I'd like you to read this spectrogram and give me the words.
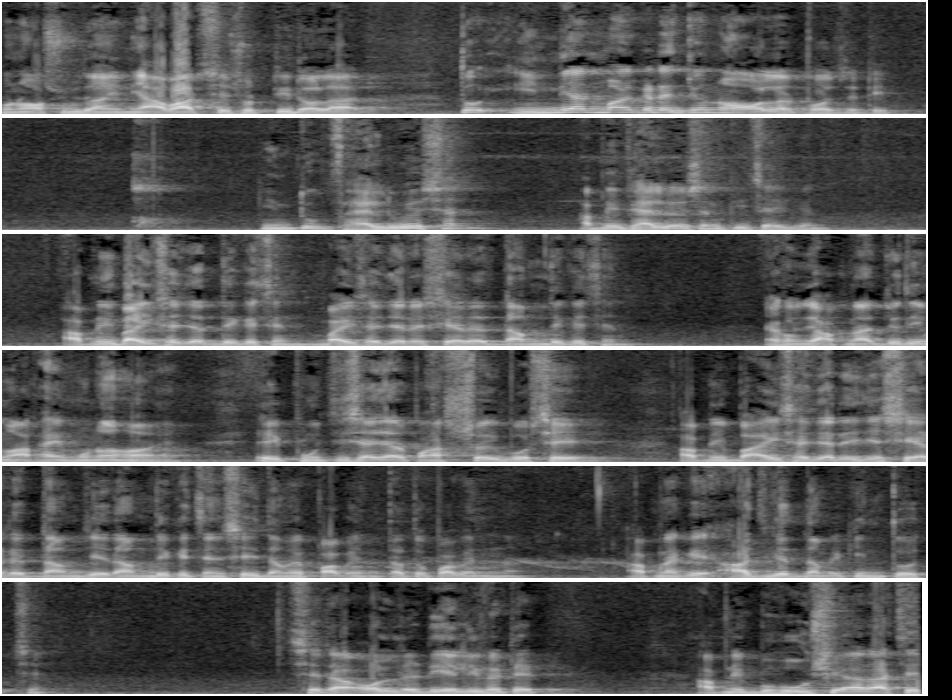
কোনো অসুবিধা হয়নি, আবার ছেষট্টি ডলার। তো ইন্ডিয়ান মার্কেটের জন্য অল আর পজিটিভ কিন্তু ভ্যালুয়েশন আপনি ভ্যালুয়েশন কী চাইবেন? আপনি বাইশ হাজার দেখেছেন, বাইশ হাজারের শেয়ারের দাম দেখেছেন। এখন আপনার যদি মাথায় মনে হয়, এই পঁচিশ হাজার পাঁচশোয় বসে আপনি বাইশ হাজারে যে শেয়ারের দাম, যে দাম দেখেছেন, সেই দামে পাবেন, তা তো পাবেন না। আপনাকে আজকের দামে কিনতে হচ্ছে। সেটা অলরেডি এলিভেটেড আপনি বহু শেয়ার আছে,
